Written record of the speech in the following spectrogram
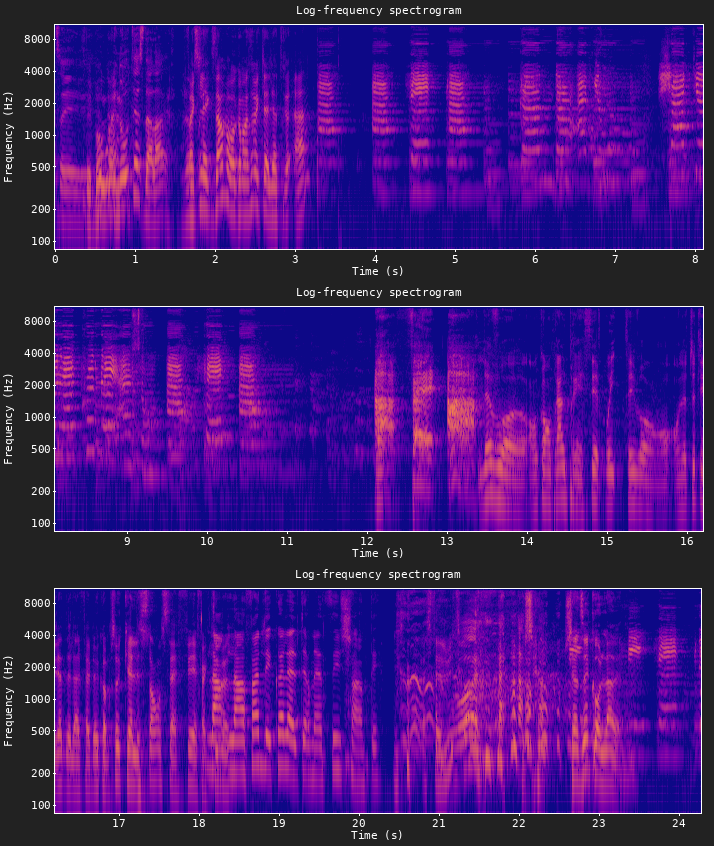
C'est C'est beau, Une, hein? une hôtesse de l'air. Fait que l'exemple, on va commencer avec la lettre A, A. A fait A. Là, vous, on comprend le principe. Oui. Tu sais, on, on a toutes les lettres de l'alphabet comme ça. Quel son ça fait? L'enfant de l'école alternative chantait. C'était lui, tu Ouais. Je à dire qu'on l'a. B fait B,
